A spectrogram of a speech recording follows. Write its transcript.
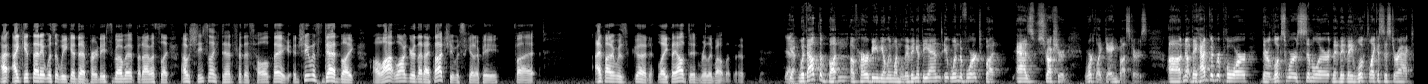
I I get that it was a weekend at Bernie's moment, but I was like, oh, she's like dead for this whole thing, and she was dead like a lot longer than I thought she was gonna be. But I thought it was good. Like they all did really well with it. Yeah. yeah. without the button of her being the only one living at the end, it wouldn't have worked, but as structured, worked like gangbusters. Uh, no, they had good rapport. Their looks were similar. They, they, they looked like a sister act.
